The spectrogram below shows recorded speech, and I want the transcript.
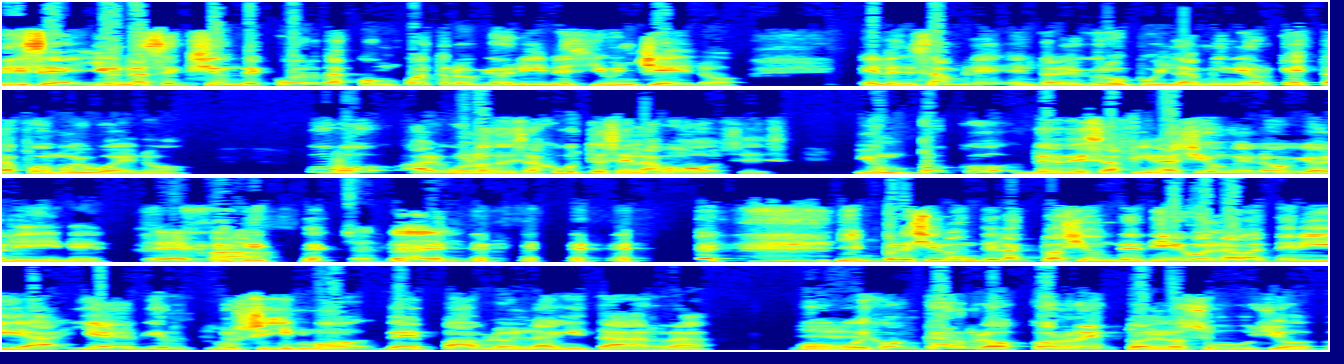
dice, y una sección de cuerdas con cuatro violines y un cello. El ensamble entre el grupo y la mini orquesta fue muy bueno. Hubo algunos desajustes en las voces y un poco de desafinación en los violines. Epa, ya está ahí. Impresionante la actuación de Diego en la batería y el virtuosismo de Pablo en la guitarra. Bien. Hugo y Juan Carlos, correcto en lo suyo.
